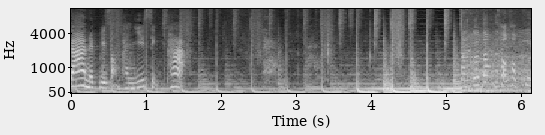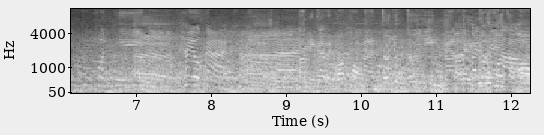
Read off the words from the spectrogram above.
การ์ในปี 2020 ค่ะ จ้ายงเจ้าหญิงงานอะไรที่ทุกคนจะมอง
